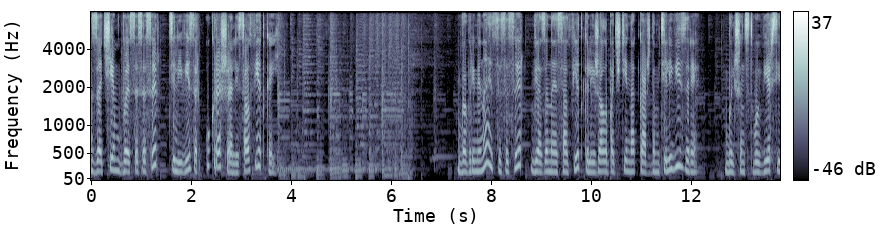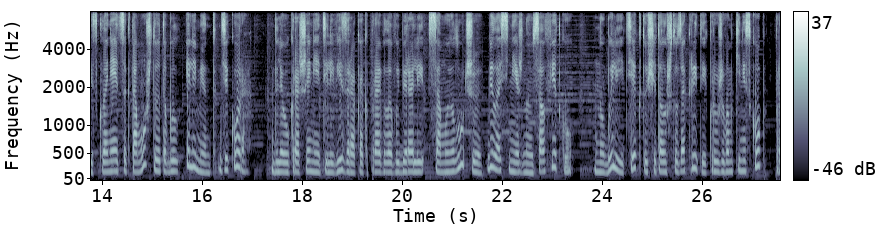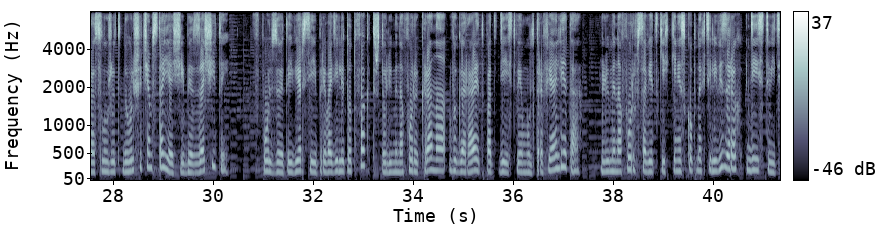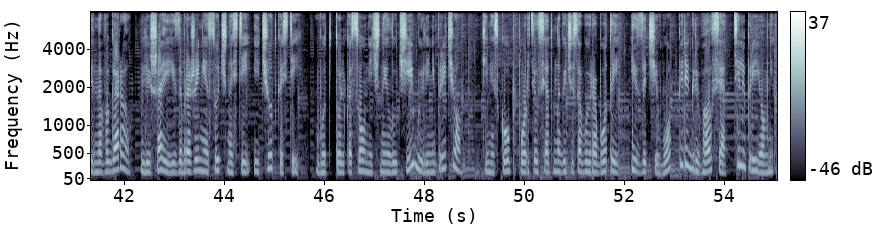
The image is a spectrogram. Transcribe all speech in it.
Зачем в СССР телевизор украшали салфеткой? Во времена СССР вязаная салфетка лежала почти на каждом телевизоре. Большинство версий склоняется к тому, что это был элемент декора. Для украшения телевизора, как правило, выбирали самую лучшую белоснежную салфетку. Но были и те, кто считал, что закрытый кружевом кинескоп прослужит дольше, чем стоящий без защиты. В пользу этой версии приводили тот факт, что люминофор экрана выгорает под действием ультрафиолета. Люминофор в советских кинескопных телевизорах действительно выгорал, лишая изображения сочностей и четкостей. Вот только солнечные лучи были ни при чем. Кинескоп портился от многочасовой работы, из-за чего перегревался телеприемник.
